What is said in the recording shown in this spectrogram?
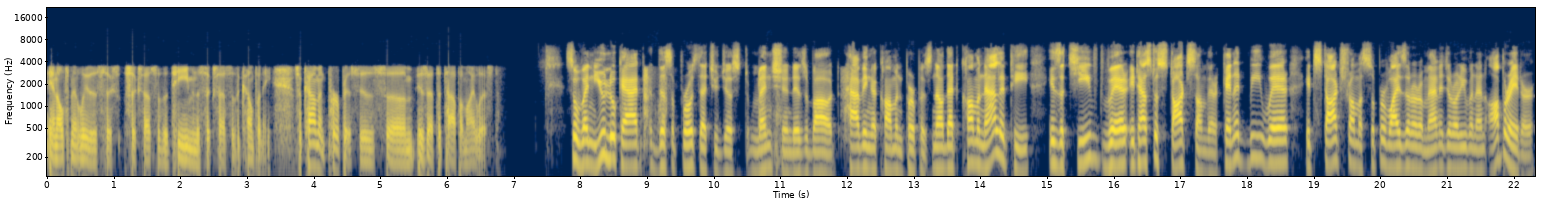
and ultimately the su- success of the team and the success of the company. So, common purpose is um, is at the top of my list. So when you look at this approach that you just mentioned is about having a common purpose. Now that commonality is achieved where it has to start somewhere. Can it be where it starts from a supervisor or a manager or even an operator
